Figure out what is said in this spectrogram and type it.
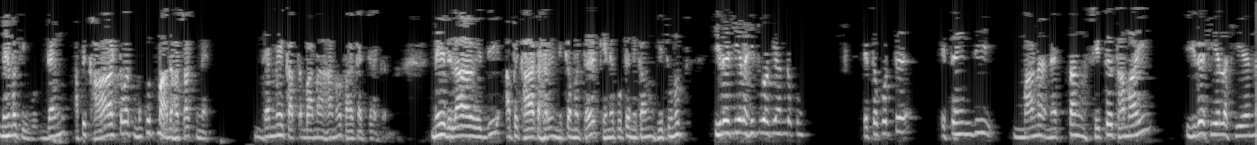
මෙහෙම කිව්වොත් දැන් අපි කාටවත් මුකුත්ම අදහසක් නැහැ. දැන් මේ කත බණ අහනවා සාකච්ඡා කරනවා. මේ වෙලාවේදී අපි කාට හරි නිකමට කෙනෙකුට නිකන් හිතුණුත් ඉර කියලා හිතුවා කියන්නකො. එතකොට එතෙන්දී මන නැත්තම් සිත තමයි ඉර කියලා කියන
